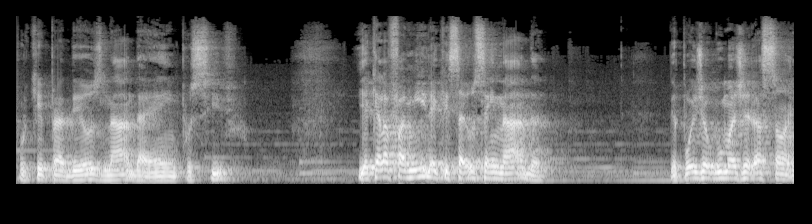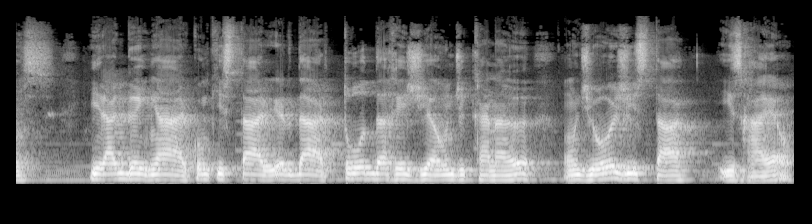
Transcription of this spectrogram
porque para Deus nada é impossível. E aquela família que saiu sem nada, depois de algumas gerações, irá ganhar, conquistar, herdar toda a região de Canaã, onde hoje está Israel.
